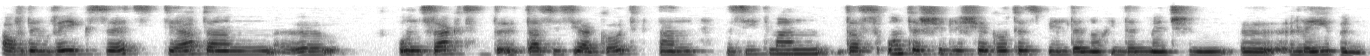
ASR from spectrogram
auf den Weg setzt, ja, dann äh, und sagt, das ist ja Gott, dann sieht man, dass unterschiedliche Gottesbilder noch in den Menschen äh, leben.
